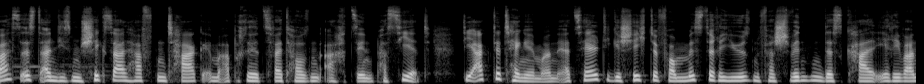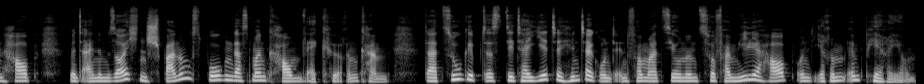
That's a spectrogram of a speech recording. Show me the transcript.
Was ist an diesem schicksalhaften Tag im April 2018 passiert? Die Akte Tengelmann erzählt die Geschichte vom mysteriösen Verschwinden des Karl Erivan Haub mit einem solchen Spannungsbogen, dass man kaum weghören kann. Dazu gibt es detaillierte Hintergrundinformationen zur Familie Haub und ihrem Imperium.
